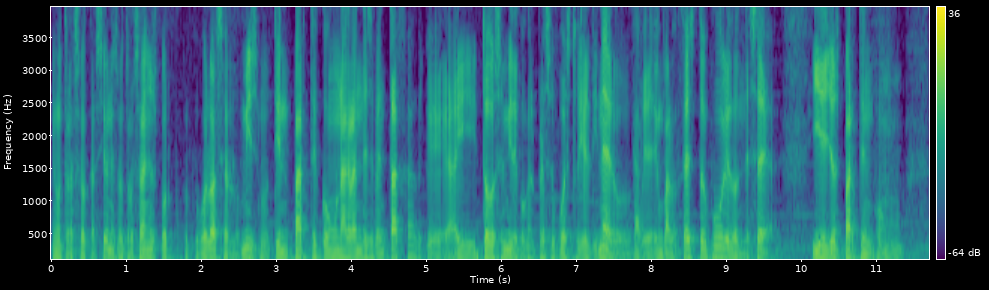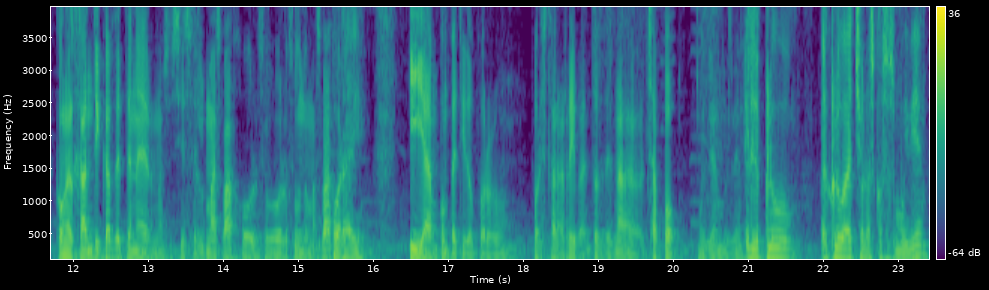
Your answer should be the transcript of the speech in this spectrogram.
en otras ocasiones, otros años, porque, porque vuelve a ser lo mismo. Tiene parte con una gran desventaja, de que ahí todo se mide con el presupuesto y el dinero, Claro. eh, en baloncesto, en fútbol, donde sea. Y ellos parten con, con el hándicap de tener, no sé si es el más bajo o el, seg- el segundo más bajo. Por ahí. Y han competido por, por estar arriba. Entonces, nada, chapó. Muy bien, muy bien. El club, el club ha hecho las cosas muy bien,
